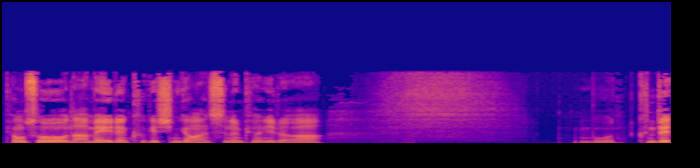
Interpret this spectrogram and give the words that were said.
평소 남의 일엔 크게 신경 안 쓰는 편이라 뭐 근데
